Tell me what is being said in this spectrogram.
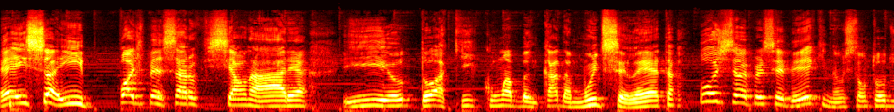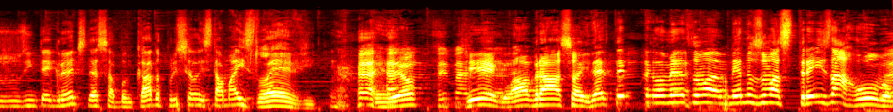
É isso aí, pode pensar oficial na área. E eu tô aqui com uma bancada muito seleta. Hoje você vai perceber que não estão todos os integrantes dessa bancada, por isso ela está mais leve. Entendeu? Diego, um abraço aí. Deve ter pelo menos, uma, menos umas três arroba.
